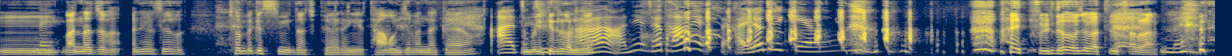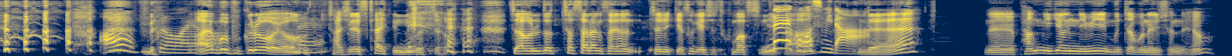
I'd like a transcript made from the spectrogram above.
음, 네. 만나자. 안녕하세요. 처음 뵙겠습니다. 저 배아랭이. 다음 언제 만날까요? 아또 뭐 이렇게 들어가는 거예요? 아 아니에요. 제가 다음에 알려드릴게요. 아이 불도저 같은 사람. 네. 아우 부끄러워요. 아이 뭐 부끄러워요. 네. 자신의 스타일이 있는 거죠. 자 오늘도 첫사랑 사연 재밌게 소개해 주셔서 고맙습니다. 네 고맙습니다. 네. 네, 박미경 님이 문자 보내주셨네요.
